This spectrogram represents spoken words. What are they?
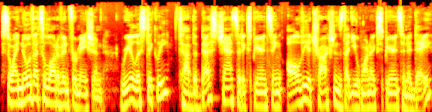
So I know that's a lot of information. Realistically, to have the best chance at experiencing all the attractions that you want to experience in a day,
